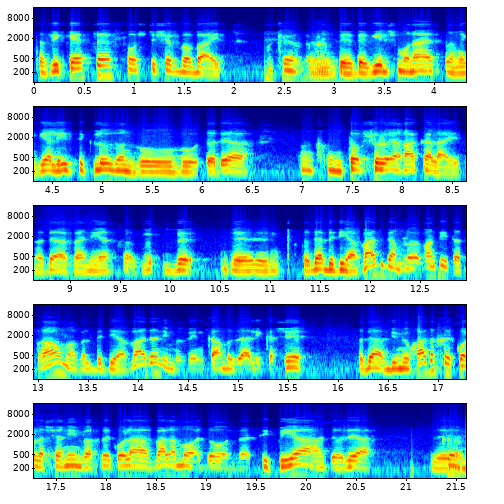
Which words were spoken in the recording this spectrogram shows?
תביא כסף או שתשב בבית. מכיר. בגיל 18 מגיע לאיציק לוזון, והוא, אתה יודע, טוב שהוא לא ירק עליי, אתה יודע, ואני, ואתה יודע, בדיעבד גם לא הבנתי את הטראומה, אבל בדיעבד אני מבין כמה זה היה לי קשה אתה יודע, במיוחד אחרי כל השנים ואחרי כל האהבה למועדון והציפייה, אתה יודע. כן.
